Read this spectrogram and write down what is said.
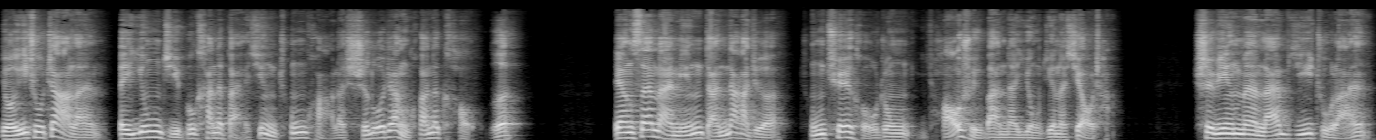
有一处栅栏被拥挤不堪的百姓冲垮了十多丈宽的口子，两三百名胆大者从缺口中潮水般的涌进了校场，士兵们来不及阻拦，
